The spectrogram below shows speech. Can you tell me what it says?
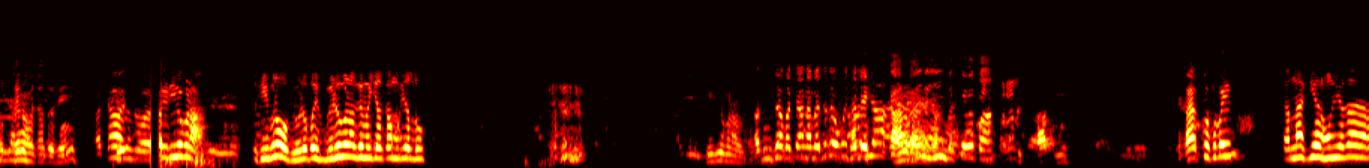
ਉੱਥੇ ਨੂੰ ਹੋ ਜਾਓ ਤੁਸੀਂ। ਅੱਛਾ ਵੀਡੀਓ ਬਣਾ। ਤੁਸੀਂ ਬਣਾਓ ਵੀਡੀਓ ਭਾਈ ਵੀਡੀਓ ਬਣਾ ਕੇ ਮੈਂ ਚੱਲ ਕੰਮ ਚੱਲੂ। ਵੀਡੀਓ ਬਣਾਓ। ਆ ਦੂਜਾ ਬੱਚਾ ਨਾ ਮਿੱਧ ਤੇ ਕੋਈ ਥੱਲੇ। ਕਾਹ ਨੂੰ ਕਹਿੰਦੇ ਬੱਚੇ ਦਾ ਪਾਸ ਪਰਨ ਕਰ ਕੁਛ ਬਈ ਕਰਨਾ ਕੀ ਯਾਰ ਹੁਣ ਇਹਦਾ ਯਾਰ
